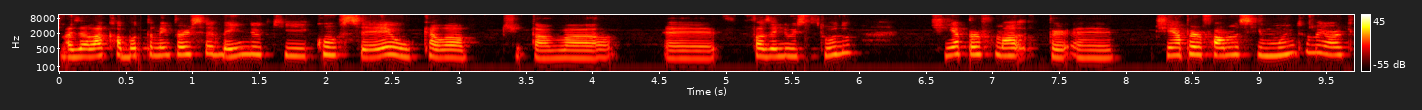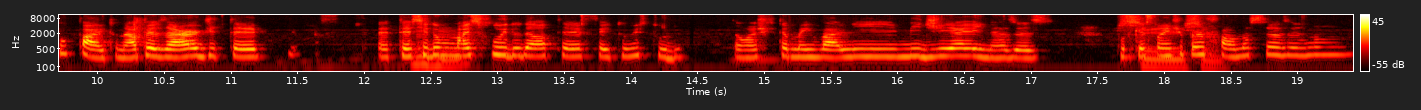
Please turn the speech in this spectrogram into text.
mas ela acabou também percebendo que com C, o que ela estava fazendo o estudo, tinha, performa, per- é, tinha performance muito melhor que o Python, né? Apesar de ter, é, ter sido Uhum. mais fluido dela ter feito o estudo. Então, acho que também vale medir aí, né? Às vezes, por questões de Sim, sim. performance, às vezes não,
